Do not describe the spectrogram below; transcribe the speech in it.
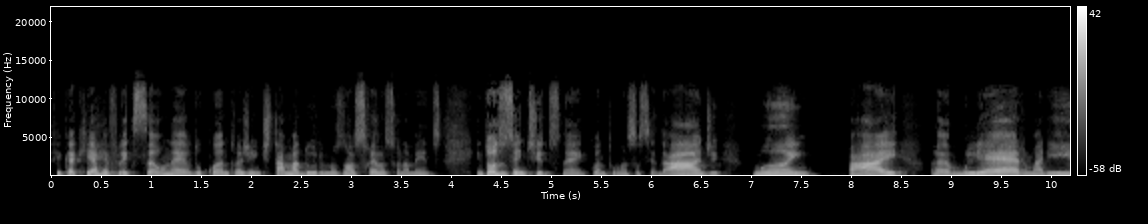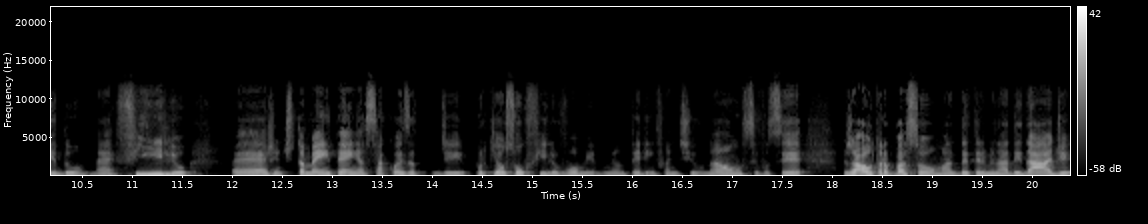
fica aqui a reflexão, né, do quanto a gente está maduro nos nossos relacionamentos. Em todos os sentidos, né? Enquanto uma sociedade, mãe, pai, é, mulher, marido, né, filho. É, a gente também tem essa coisa de porque eu sou filho, vou me manter infantil. Não, se você já ultrapassou uma determinada idade,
